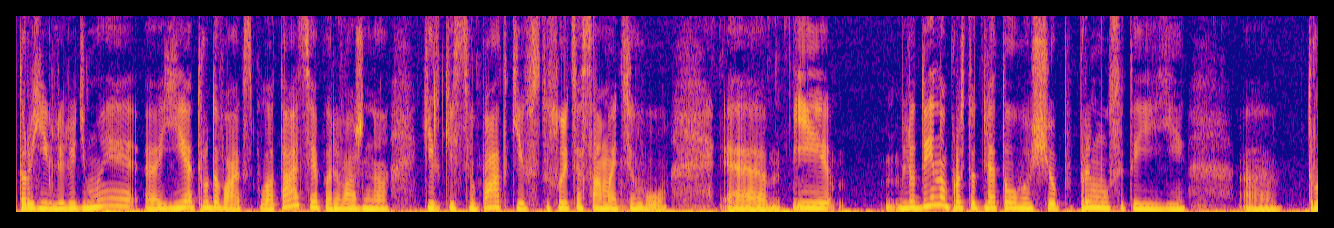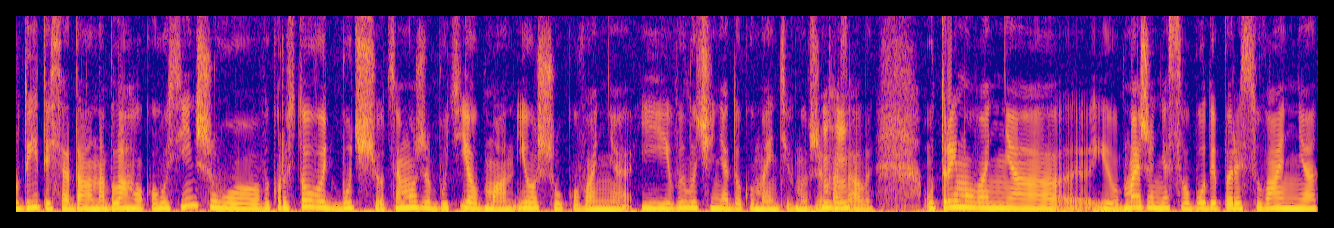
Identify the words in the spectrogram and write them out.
торгівлі людьми е, є трудова експлуатація. Переважна кількість випадків стосується саме цього. І людину просто для того, щоб примусити її. Трудитися да, на благо когось іншого, використовують будь-що. Це може бути і обман, і ошукування, і вилучення документів, ми вже uh казали, утримування е, і обмеження свободи пересування,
